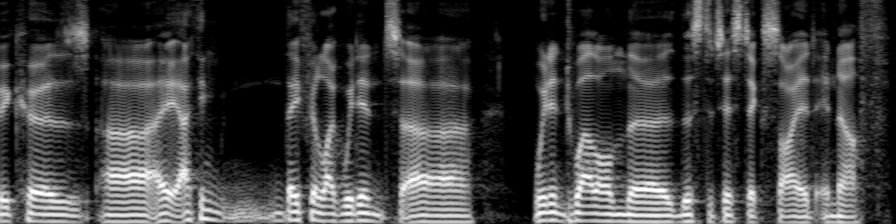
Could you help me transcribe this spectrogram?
because uh, I, I think they feel like we didn't uh, we didn't dwell on the the statistics side enough,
